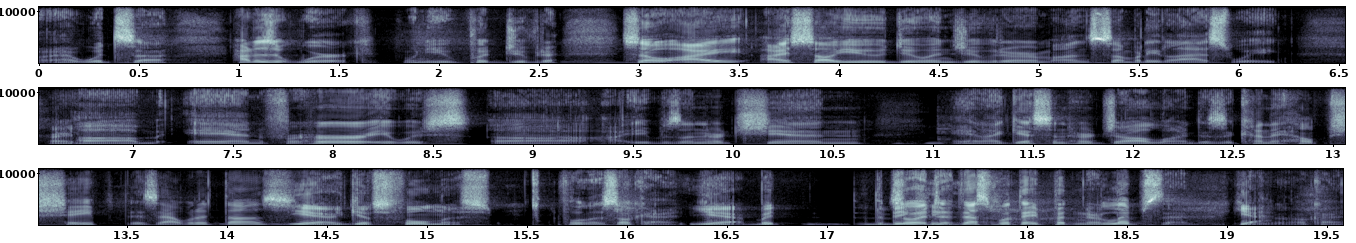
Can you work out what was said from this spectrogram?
uh, what's uh, how does it work when you put Juvederm? So I I saw you doing Juvederm on somebody last week, Right. um, and for her it was uh, it was on her chin, and I guess in her jawline. Does it kind of help shape? Is that what it does? Yeah, it gives fullness. Fullness. Okay. Yeah, but the big So thing- it, that's what they put in their lips then. Yeah. Okay.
